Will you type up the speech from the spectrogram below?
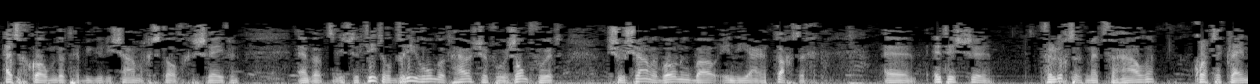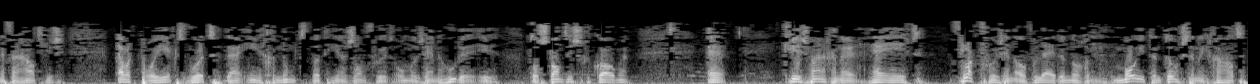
uitgekomen, dat hebben jullie samengesteld, geschreven. En dat is de titel 300 huizen voor Zandvoort, sociale woningbouw in de jaren 80. Uh, het is uh, verluchtig met verhalen, korte kleine verhaaltjes. Elk project wordt daarin genoemd dat hier in Zandvoort onder zijn hoede tot stand is gekomen. Chris Wagener, hij heeft vlak voor zijn overlijden nog een mooie tentoonstelling gehad.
